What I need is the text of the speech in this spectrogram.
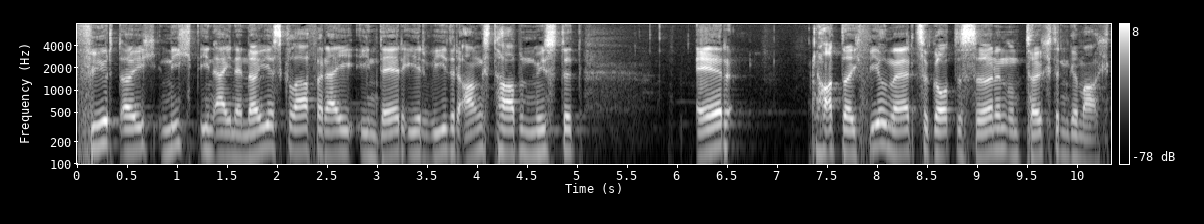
führt euch nicht in eine neue Sklaverei, in der ihr wieder Angst haben müsstet, er hat euch viel mehr zu Gottes Söhnen und Töchtern gemacht.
